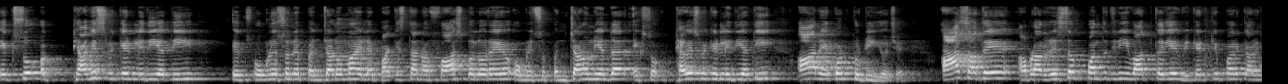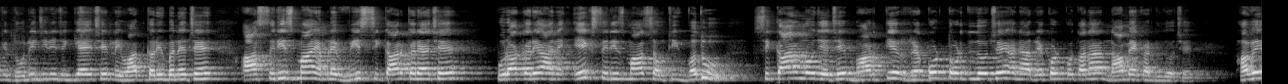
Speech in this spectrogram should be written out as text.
એકસો અઠ્યાવીસ વિકેટ લીધી હતી. એક ઓગણીસો ને પંચાણુંમાં એટલે પાકિસ્તાનના ફાસ્ટ બોલરે ઓગણીસો પંચાણુંની અંદર એકસો અઠ્યાવીસ વિકેટ લીધી હતી. આ રેકોર્ડ તૂટી ગયો છે. આ સાથે આપણા રિષભ પંતજીની વાત કરીએ વિકેટ કીપર, કારણ કે ધોનીજીની જગ્યાએ છે એટલે વાત કરવી બને છે. આ સિરીઝમાં એમણે વીસ શિકાર કર્યા છે, પૂરા કર્યા અને એક સિરીઝમાં સૌથી વધુ શિકારનો જે છે ભારતીય રેકોર્ડ તોડી દીધો છે અને આ રેકોર્ડ પોતાના નામે કરી દીધો છે. હવે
